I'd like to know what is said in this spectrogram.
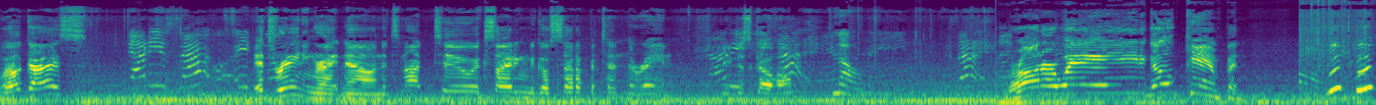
Well, guys, Daddy, is that? a it's dog? raining right now, and it's not too exciting to go set up a tent in the rain. Should we just go is home? No. Is? We're on our way to go camping. Whoop, whoop.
